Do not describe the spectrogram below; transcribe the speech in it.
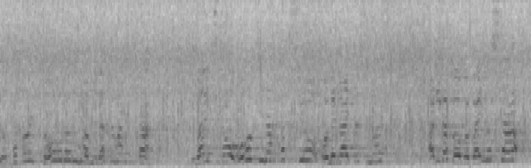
よ。さこい総踊りの皆様でした今一度大きな拍手をお願いいたします。ありがとうございました。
